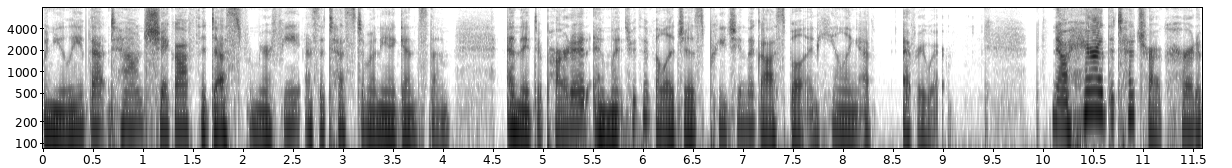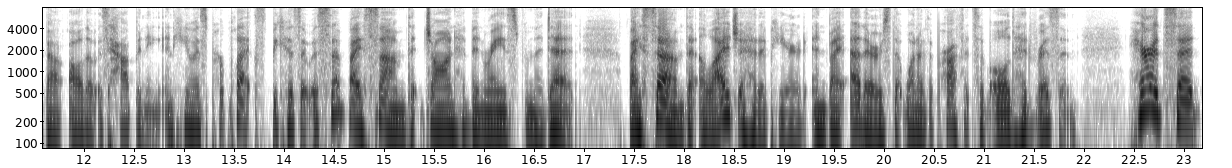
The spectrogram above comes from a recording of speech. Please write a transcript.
when you leave that town, shake off the dust from your feet as a testimony against them. And they departed and went through the villages, preaching the gospel and healing ev- everywhere. Now Herod the Tetrarch heard about all that was happening, and he was perplexed, because it was said by some that John had been raised from the dead, by some that Elijah had appeared, and by others that one of the prophets of old had risen. Herod said,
